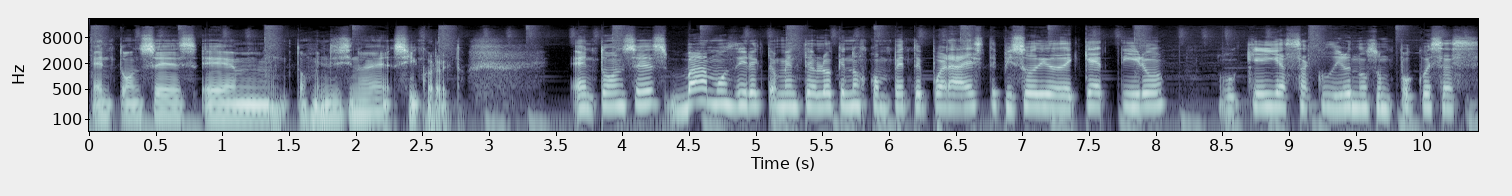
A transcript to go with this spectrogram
Entonces, 2019, em, sí, correcto. Entonces, vamos directamente a lo que nos compete para este episodio de ¿Qué tiro? Ok, a sacudirnos un poco esas,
